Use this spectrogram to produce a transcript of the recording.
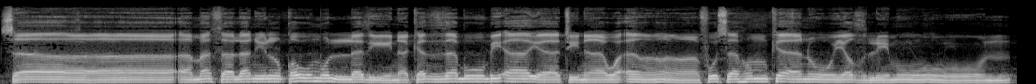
ساء مثلا القوم الذين كذبوا بآياتنا وأنفسهم كانوا يظلمون.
